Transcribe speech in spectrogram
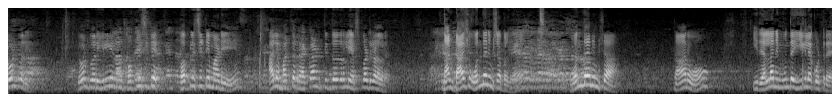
don't worry don't worry ಇಲ್ಲಿ ನಾನು ಪಬ್ಲಿಸಿಟಿ ಪಬ್ಲಿಸಿಟಿ ಮಾಡಿ, ಅಲ್ಲಿ ಮತ್ತೆ ರೆಕಾರ್ಡ್ ತಿದ್ದೋದ್ರಲ್ಲಿ ಎಕ್ಸ್ಪರ್ಟ್ಗಳವ್ರೆ ನಾನು ಡಾಕಿ ಒಂದೇ ನಿಮಿಷ ಬರದೆ. ಒಂದೇ ನಿಮಿಷ. ನಾನು ಇದೆಲ್ಲ ನಿಮ್ಮ ಮುಂದೆ ಈಗಲೇ ಕೊಟ್ಟರೆ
